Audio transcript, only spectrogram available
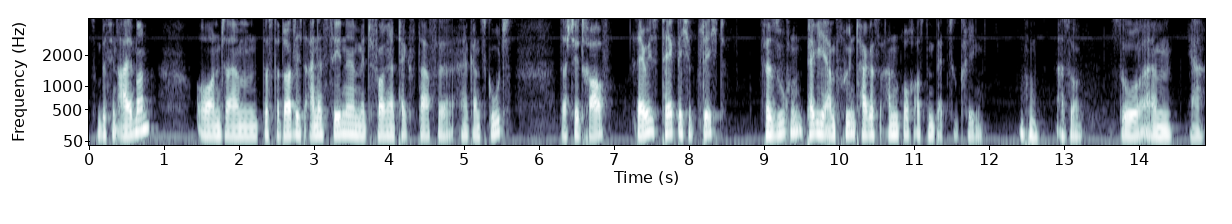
so ein bisschen albern. Und ähm, das verdeutlicht eine Szene mit folgender Texttafel äh, ganz gut. Da steht drauf, Larrys tägliche Pflicht, versuchen, Peggy am frühen Tagesanbruch aus dem Bett zu kriegen. Mhm. Also so, ähm, ja,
